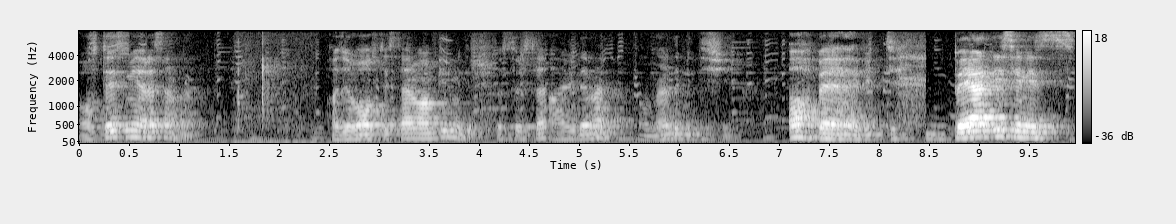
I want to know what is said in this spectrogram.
Hostes mi yarasa mı? Acaba hostesler vampir midir? Isırsa hayır demez. Onlar da bir dişi. Oh be bitti. Beğendiyseniz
